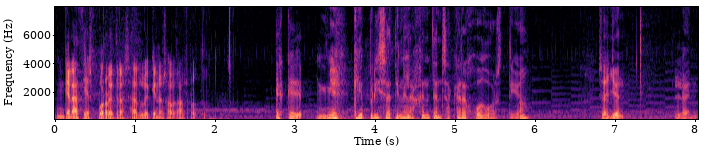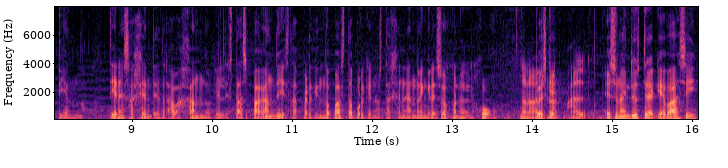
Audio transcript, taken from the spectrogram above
Gracias por retrasarlo y que no salgas roto. es que ¿Qué prisa tiene la gente en sacar juegos, tío? O sea, yo lo entiendo. Tienes a gente trabajando que le estás pagando y estás perdiendo pasta porque no estás generando ingresos con el juego. No, no, Pero es es que normal. es una industria que va así.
